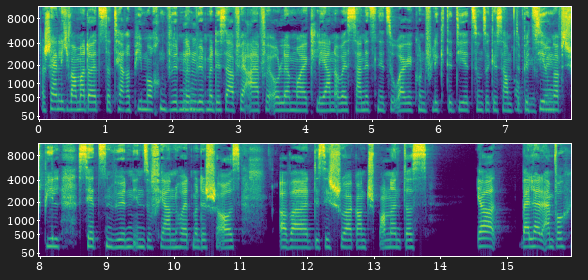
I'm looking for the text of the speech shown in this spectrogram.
wahrscheinlich, wenn wir da jetzt eine Therapie machen würden, dann würde man das auch für, auch für alle mal erklären, aber es sind jetzt nicht so arge Konflikte, die jetzt unsere gesamte Obviously. Beziehung aufs Spiel setzen würden. Insofern hält man das schon aus. Aber das ist schon auch ganz spannend, dass, ja, weil halt einfach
